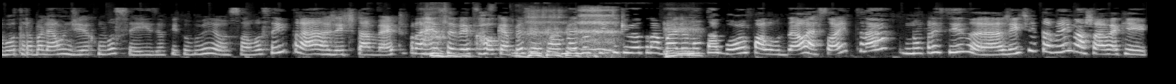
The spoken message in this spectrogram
eu vou trabalhar um dia com vocês. Eu fico, meu, é só você entrar, a gente tá aberto pra receber qualquer pessoa. Ele fala, mas eu sinto que meu trabalho não tá bom. Eu falo, não, é só entrar, não precisa. A gente também não achava que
